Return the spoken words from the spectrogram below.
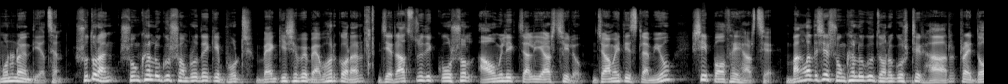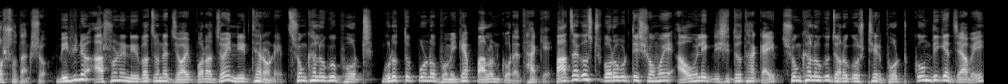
মনোনয়ন দিয়েছেন। সুতরাং সংখ্যালঘু সম্প্রদায়কে ভোট ব্যাংক হিসেবে ব্যবহার করার যে রাজনৈতিক কৌশল আওয়ামী লীগ চালিয়ে আসছিল, জামায়াত ইসলামীও সেই পথে হারছে। বাংলাদেশের সংখ্যালঘু জনগোষ্ঠীর হার প্রায় দশ শতাংশ। বিভিন্ন আসনে নির্বাচনে জয় পরাজয় নির্ধারণে সংখ্যালঘু ভোট গুরুত্বপূর্ণ ভূমিকা পালন করে থাকে। পাঁচ আগস্ট পরবর্তী সময়ে আওয়ামী লীগ নিষিদ্ধ থাকায় সংখ্যালঘু জনগোষ্ঠীর ভোট কোন দিকে যাবে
